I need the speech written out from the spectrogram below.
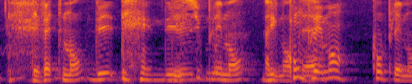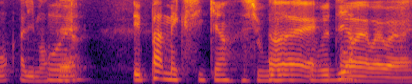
des vêtements, Des, des, des, suppléments des compléments. compléments alimentaires. Ouais. Et pas mexicains, si vous voyez ce Ouais, qu'on veut dire. Ouais, ouais, ouais. ouais.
